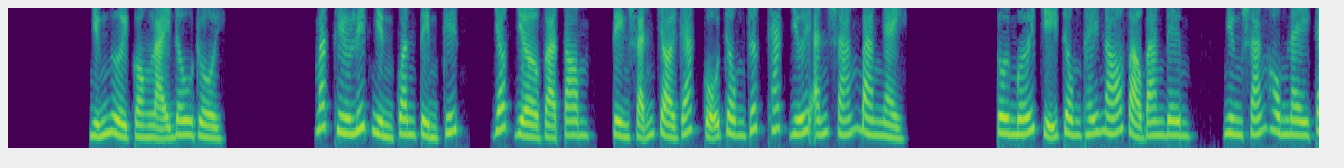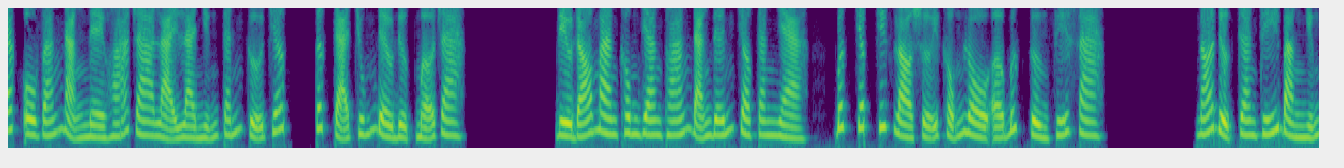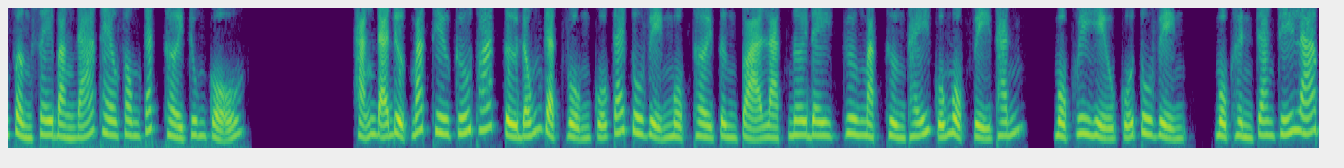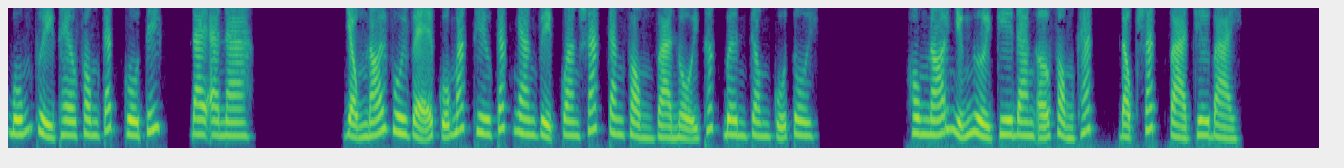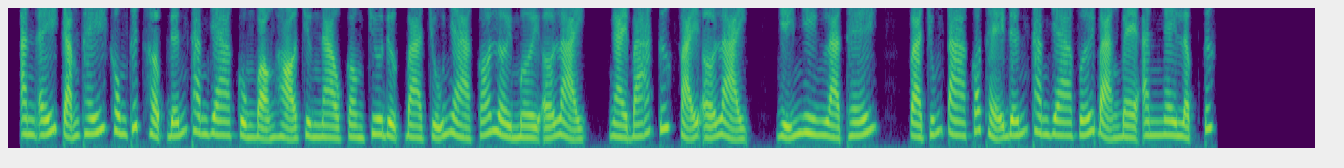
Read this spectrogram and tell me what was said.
Những người còn lại đâu rồi? Matthew liếc nhìn quanh tìm kiếp, George và Tom, tiền sảnh tròi gác cổ trông rất khác dưới ánh sáng ban ngày. Tôi mới chỉ trông thấy nó vào ban đêm, nhưng sáng hôm nay các ô ván nặng nề hóa ra lại là những cánh cửa chớp, tất cả chúng đều được mở ra. Điều đó mang không gian thoáng đẳng đến cho căn nhà, bất chấp chiếc lò sưởi khổng lồ ở bức tường phía xa. Nó được trang trí bằng những phần xây bằng đá theo phong cách thời Trung Cổ. Hẳn đã được Matthew cứu thoát từ đống gạch vụn của cái tu viện một thời từng tọa lạc nơi đây, gương mặt thường thấy của một vị thánh, một huy hiệu của tu viện, một hình trang trí lá bốn thùy theo phong cách Gothic, Diana. Giọng nói vui vẻ của Matthew cắt ngang việc quan sát căn phòng và nội thất bên trong của tôi. Hôn nói những người kia đang ở phòng khách, đọc sách và chơi bài. Anh ấy cảm thấy không thích hợp đến tham gia cùng bọn họ chừng nào còn chưa được bà chủ nhà có lời mời ở lại, ngài bá tước phải ở lại, dĩ nhiên là thế, và chúng ta có thể đến tham gia với bạn bè anh ngay lập tức.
